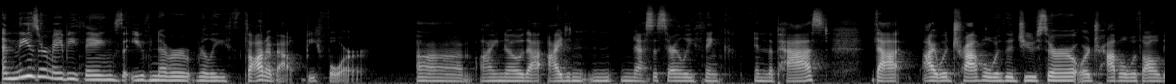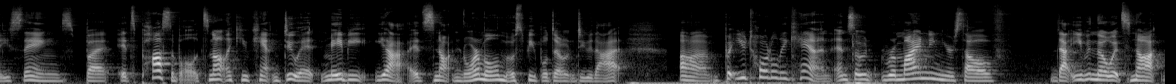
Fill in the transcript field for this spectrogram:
And these are maybe things that you've never really thought about before. Um, I know that I didn't necessarily think in the past that I would travel with a juicer or travel with all these things, but it's possible. It's not like you can't do it. Maybe, yeah, it's not normal. Most people don't do that. Um, but you totally can. And so reminding yourself that even though it's not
